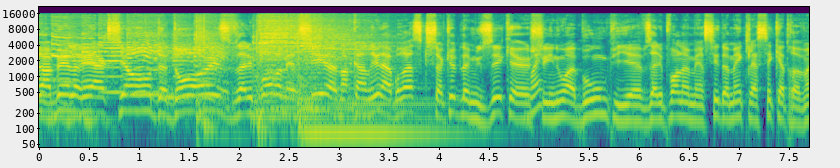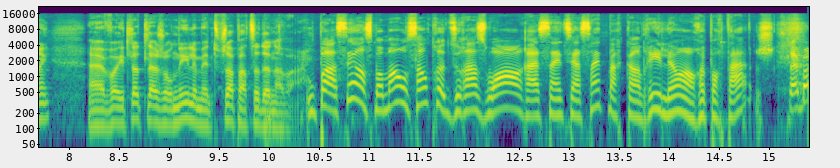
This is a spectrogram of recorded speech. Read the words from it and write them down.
Plusieurs belles réactions de Doors. Vous allez pouvoir remercier euh, Marc-André Labrosse qui s'occupe de la musique euh, Ouais. chez nous à Boom. Puis euh, vous allez pouvoir le remercier demain. Classique 80 euh, va être là toute la journée, là, mais tout ça à partir de 9h. Ou passer en ce moment au centre du rasoir à Saint-Hyacinthe. Marc-André est là en reportage. C'est bon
